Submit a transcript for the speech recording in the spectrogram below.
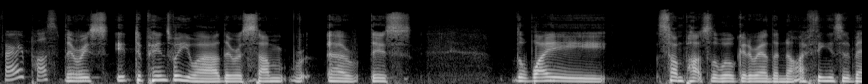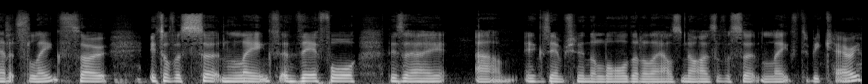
Very possible There is. It depends where you are. There are some. Uh, there's the way some parts of the world get around the knife thing is about its length. So it's of a certain length, and therefore there's a um, exemption in the law that allows knives of a certain length to be carried,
